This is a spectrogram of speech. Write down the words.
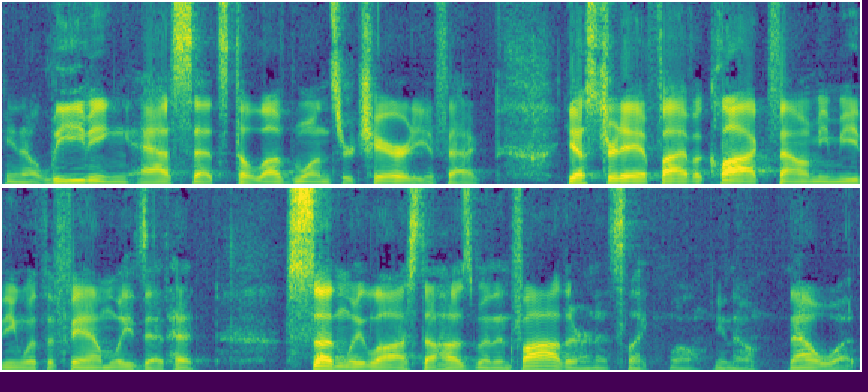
you know leaving assets to loved ones or charity. In fact, yesterday at five o'clock found me meeting with a family that had suddenly lost a husband and father, and it's like, well, you know, now what?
